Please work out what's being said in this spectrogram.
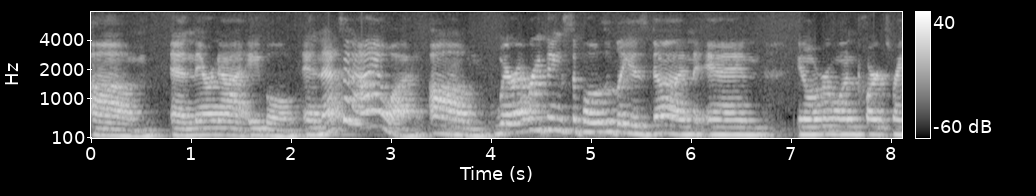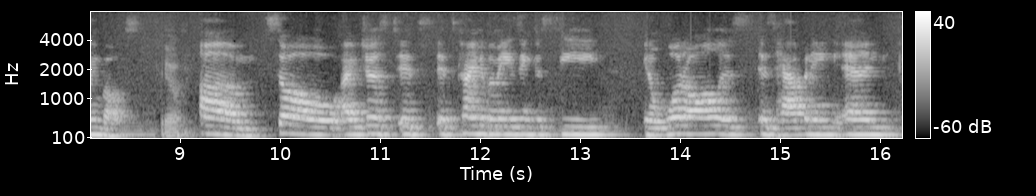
Um, and they're not able, and that's in Iowa, um, where everything supposedly is done, and you know everyone parts rainbows. yeah. Um, so I just it's it's kind of amazing to see you know what all is is happening and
